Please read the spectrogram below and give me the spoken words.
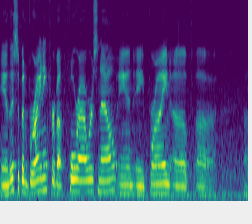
And this has been brining for about four hours now in a brine of uh, uh,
